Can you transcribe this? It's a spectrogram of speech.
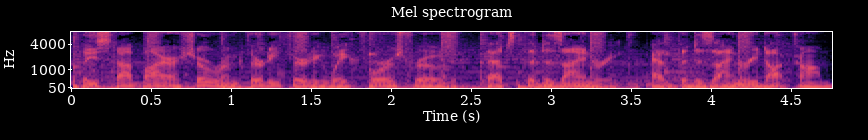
Please stop by our showroom 3030 Wake Forest Road. That's The Designery at thedesignery.com.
